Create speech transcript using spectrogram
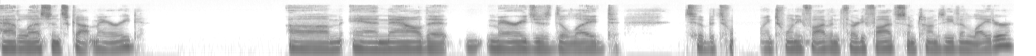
adolescents got married. Um, and now that marriage is delayed to between 25 and 35, sometimes even later,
